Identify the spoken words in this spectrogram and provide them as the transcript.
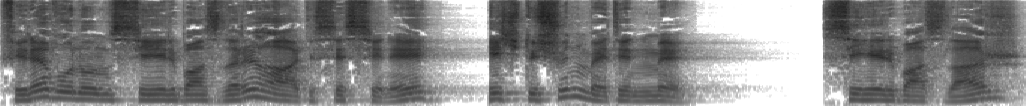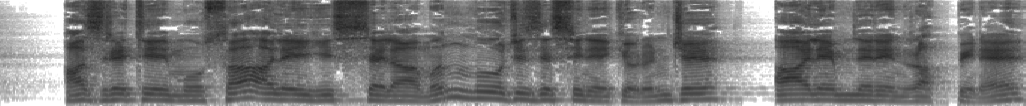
Firavun'un sihirbazları hadisesini hiç düşünmedin mi? Sihirbazlar Hazreti Musa aleyhisselamın mucizesini görünce alemlerin Rabbine,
